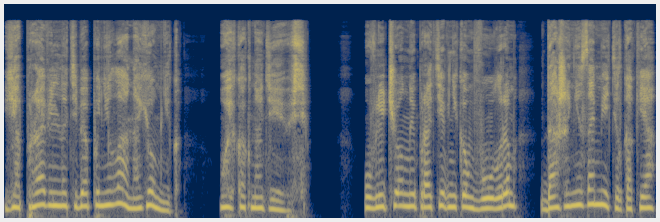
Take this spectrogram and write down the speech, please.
я правильно тебя поняла, наемник. Ой, как надеюсь. Увлеченный противником Вуллером даже не заметил, как я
